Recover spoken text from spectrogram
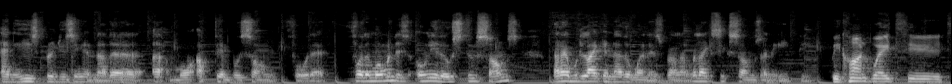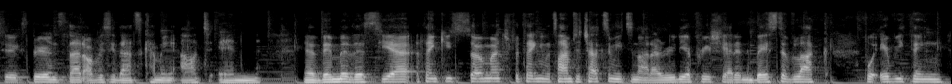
and he's producing another uh, more up-tempo song for that. For the moment, it's only those two songs, but I would like another one as well. I would like six songs on the EP. We can't wait to to experience that. Obviously, that's coming out in November this year. Thank you so much for taking the time to chat to me tonight. I really appreciate it, and best of luck for everything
